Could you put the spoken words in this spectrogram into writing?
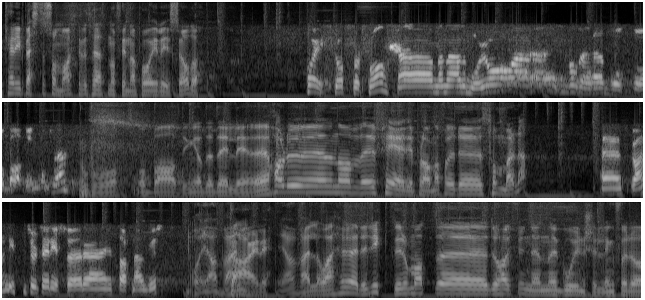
hva er de beste sommeraktivitetene å finne på i Risør, da? Oi, godt spørsmål. Eh, men eh, det må jo eh, involvere båt og bading, kanskje. Båt og bading, ja, det er deilig. Eh, Har du eh, noen ferieplaner for eh, sommeren, da? Eh, skal en liten tur til Risør eh, i starten av august. Å ja vel. Deilig. Ja vel. Og jeg hører rykter om at eh, du har funnet en god unnskyldning for å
